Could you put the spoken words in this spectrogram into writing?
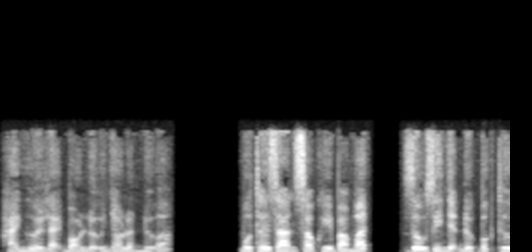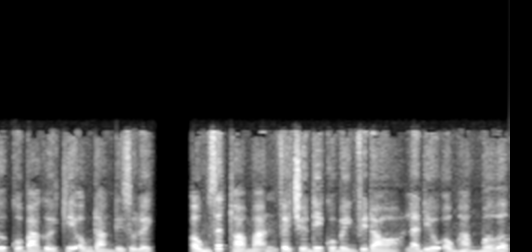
hai người lại bỏ lỡ nhau lần nữa. Một thời gian sau khi ba mất, Dâu di nhận được bức thư của ba gửi khi ông đang đi du lịch. Ông rất thỏa mãn về chuyến đi của mình vì đó là điều ông hằng mơ ước.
